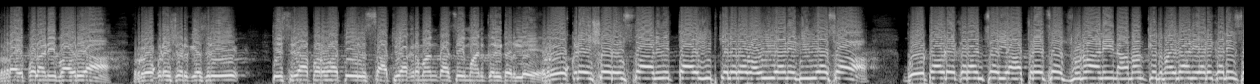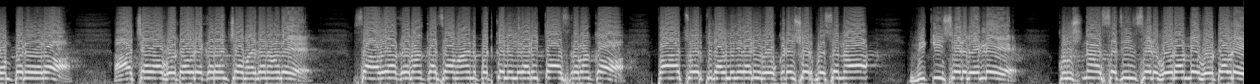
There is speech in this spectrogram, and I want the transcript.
रायफल आणि बावऱ्या रोकडेश्वर केसरी तिसऱ्या पर्वातील सातव्या क्रमांकाचे मानकरी ठरले. रोकडेश्वर उत्सवानिमित्त आयोजित केलेला भव्य आणि दिव्य गोटावडेकरांच्या यात्रेचं जुनं आणि नामांकित मैदान या ठिकाणी संपन्न झालं. आजच्या या गोटावडेकरांच्या मैदानामध्ये सहाव्या क्रमांकाचा मान पटकलेली गाडी तास क्रमांक पाच वरती लावलेली गाडी रोकडेश्वर प्रसन्न विकी शेड वेगळे कृष्णा सचिन शेड गोरांबे गोटावडे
